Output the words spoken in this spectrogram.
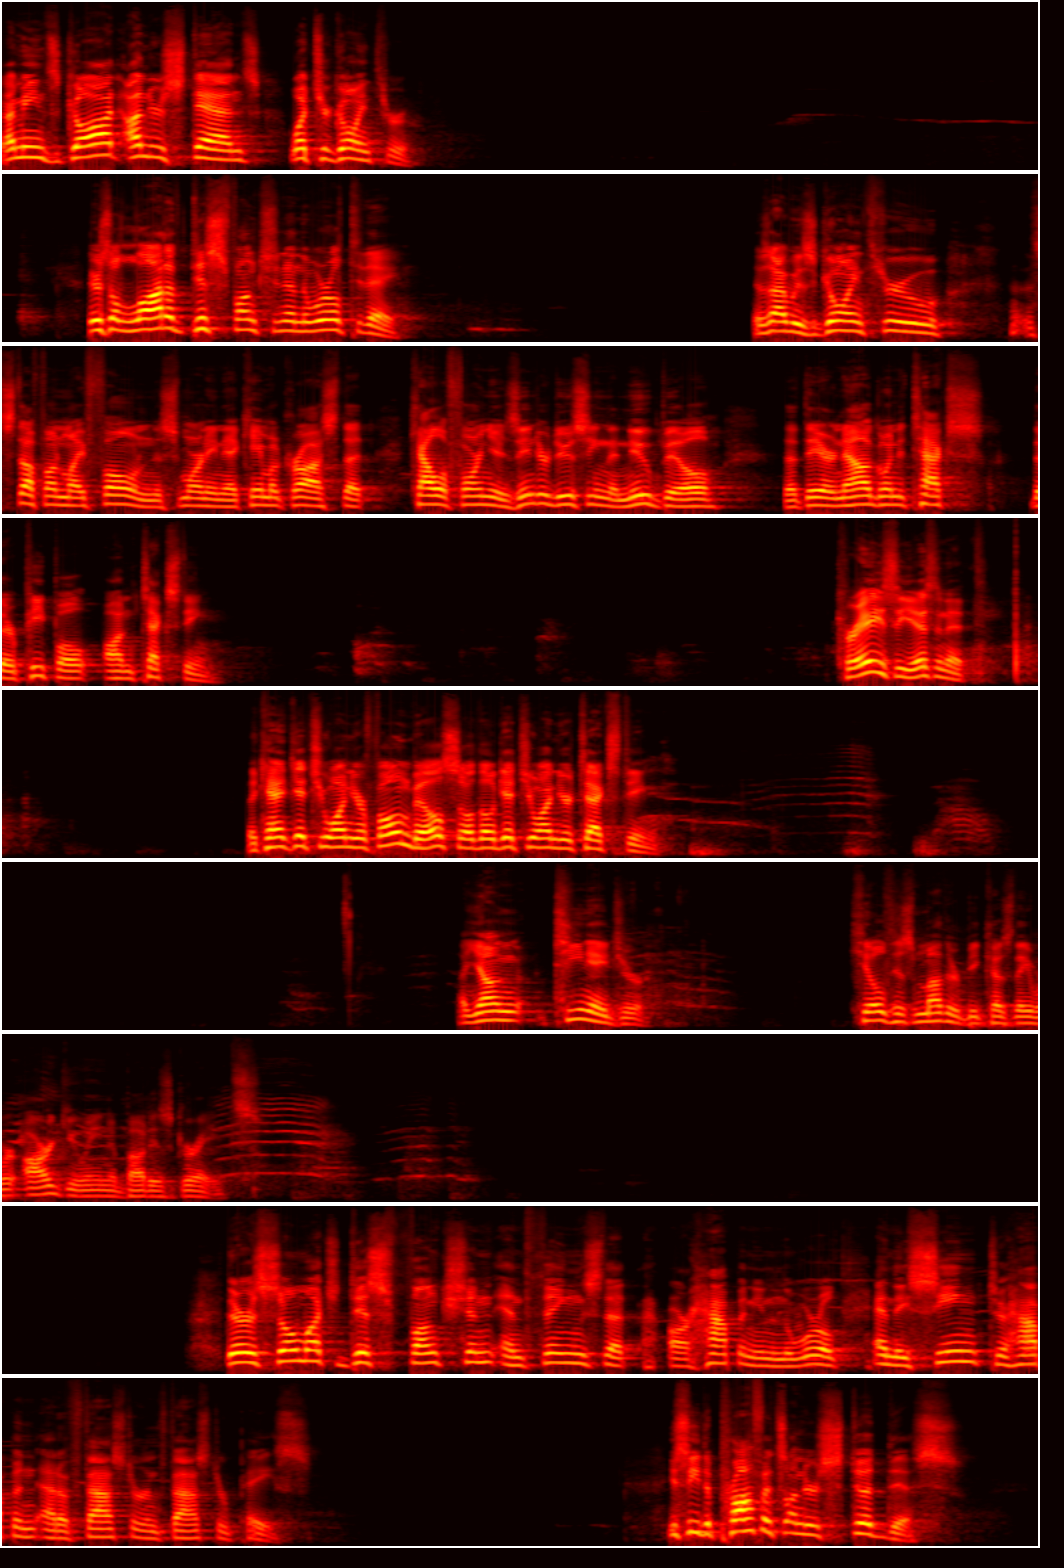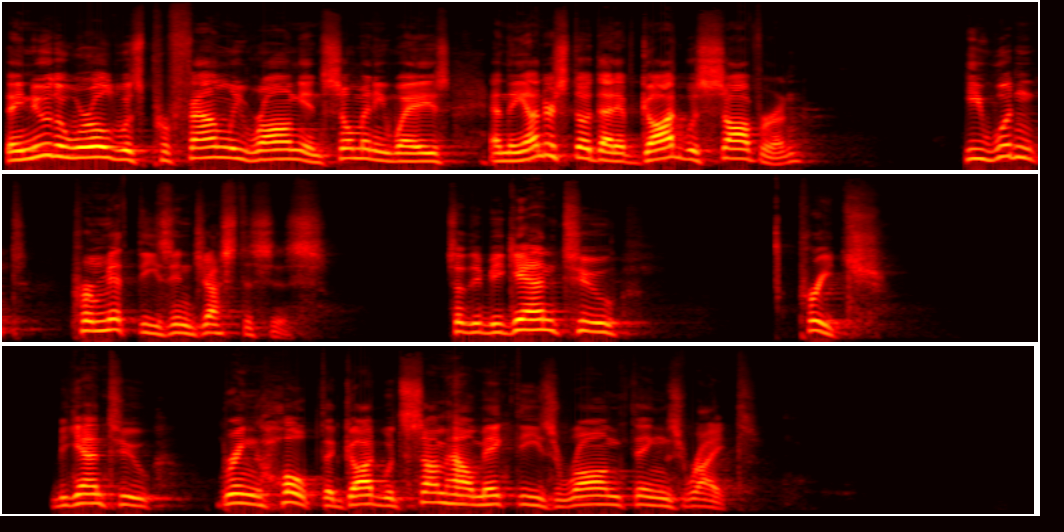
That means God understands what you're going through. There's a lot of dysfunction in the world today. As I was going through stuff on my phone this morning, I came across that California is introducing the new bill that they are now going to tax their people on texting. Crazy, isn't it? They can't get you on your phone bill, so they'll get you on your texting. A young teenager killed his mother because they were arguing about his grades. There is so much dysfunction and things that are happening in the world, and they seem to happen at a faster and faster pace. You see, the prophets understood this. They knew the world was profoundly wrong in so many ways, and they understood that if God was sovereign, he wouldn't permit these injustices. So they began to preach, began to bring hope that God would somehow make these wrong things right.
